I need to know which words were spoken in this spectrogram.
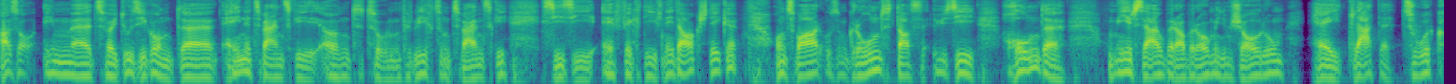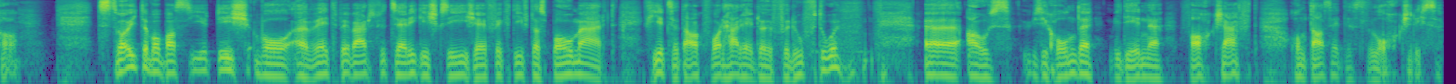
Also im äh, 2021 und zum Vergleich zum 20 sind sie effektiv nicht angestiegen. Und zwar aus dem Grund, dass unsere Kunden, wir selber aber auch mit dem Showroom, haben die Läden zugehört. Das Zweite, was passiert ist, wo eine Wettbewerbsverzerrung war, ist effektiv, dass Baumärkte 14 Tage vorher dürfen auftun äh, als unsere Kunden mit ihren Fachgeschäften. Und das hat ein Loch geschissen.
